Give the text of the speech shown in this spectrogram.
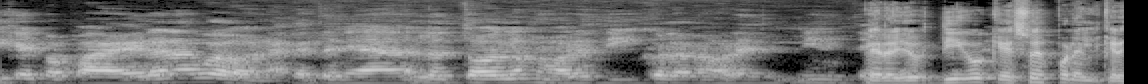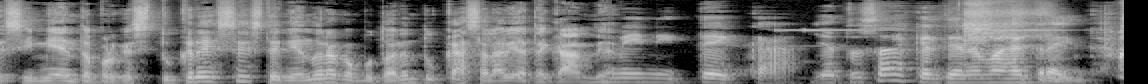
Sí. que el papá era la huevona, que tenía lo- todos los mejores discos, las mejores mini Pero yo digo que eso es por el crecimiento, porque si tú creces teniendo una computadora en tu casa, la vida te cambia. Miniteca. Ya tú sabes que él tiene más de 30.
